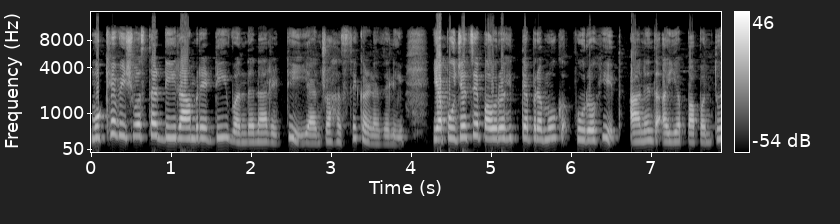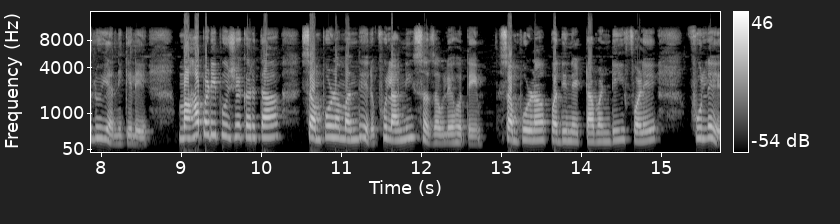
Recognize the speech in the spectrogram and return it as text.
मुख्य विश्वस्त डी. राम रेड्डी वंदना रेड्डी यांच्या हस्ते करण्यात आली. या पूजेचे पौरोहित्य प्रमुख पुरोहित आनंद अय्यप्पा पंतुलू यांनी केले. महापडी पूजेकरता संपूर्ण मंदिर फुलांनी सजवले होते. संपूर्ण पदिनेट्टाबंडी फळे फुले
